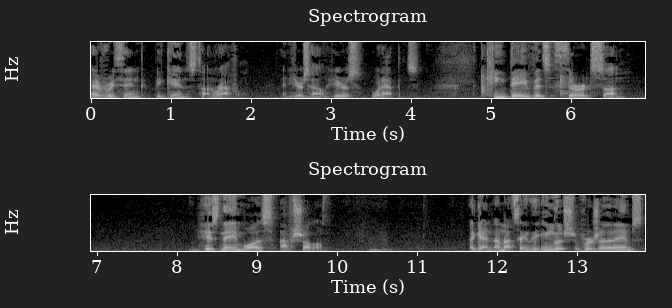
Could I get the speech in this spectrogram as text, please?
Everything begins to unravel. And here's how. Here's what happens. King David's third son, his name was Avshalom. Again, I'm not saying the English version of the names.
